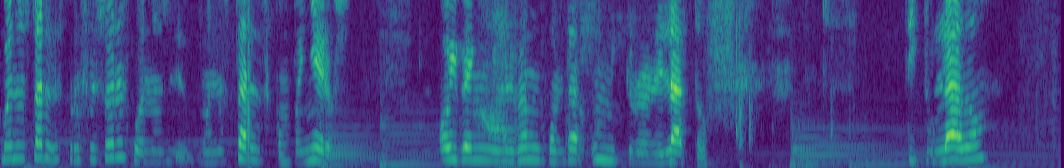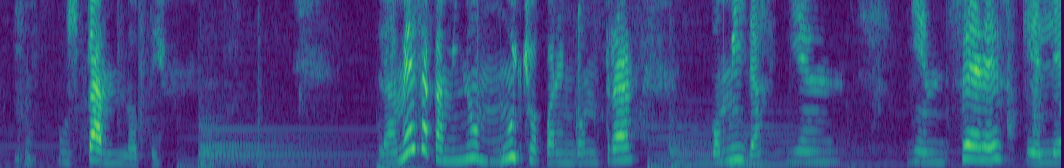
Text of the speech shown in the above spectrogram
Buenas tardes, profesores. Buenas, buenas tardes, compañeros. Hoy ven, les vengo a contar un microrelato titulado Buscándote. La mesa caminó mucho para encontrar comida y en, y en seres que le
